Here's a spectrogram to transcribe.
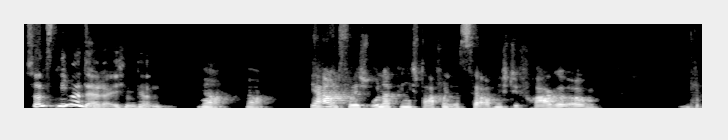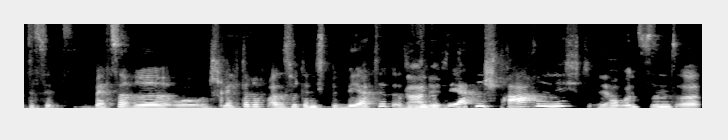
sonst niemand erreichen kann. Ja, ja. Ja, und völlig unabhängig davon ist ja auch nicht die Frage, ähm, gibt es jetzt bessere und schlechtere, also es wird ja nicht bewertet, also Gar wir nicht. bewerten Sprachen nicht. Ja. Bei uns sind äh,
